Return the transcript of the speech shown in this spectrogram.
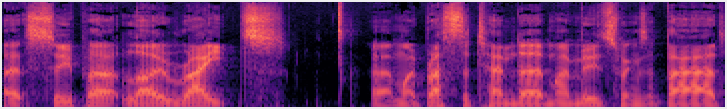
at super low rates. Uh, my breasts are tender. My mood swings are bad.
